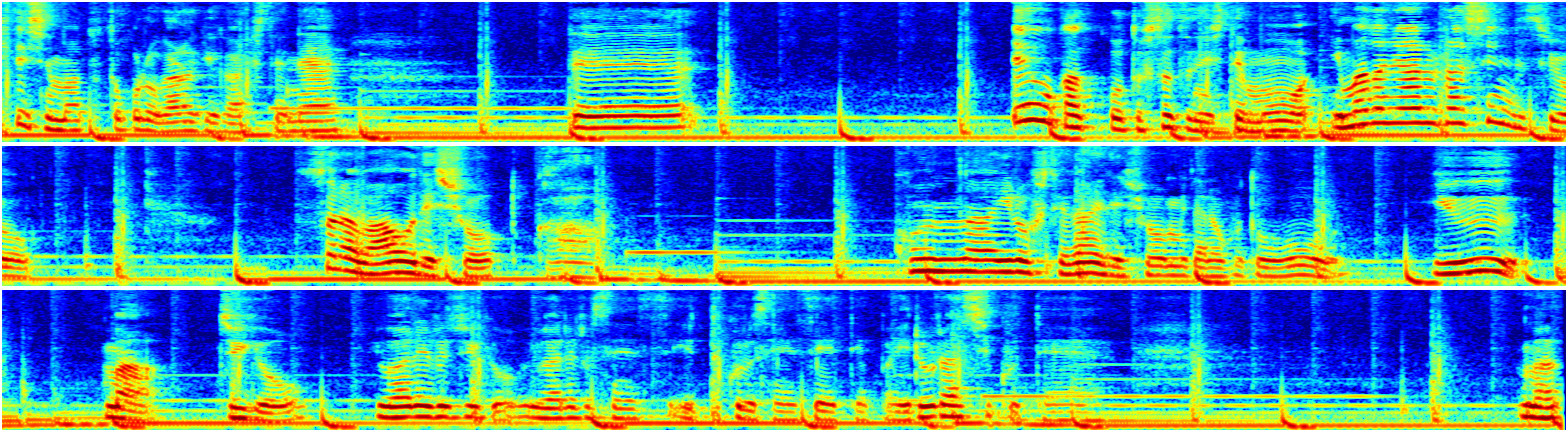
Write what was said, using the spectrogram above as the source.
来てしまったところがある気がしてねで絵を描くこと一つにしても未だにあるらしいんですよ。空は青でしょとかこんな色してないでしょみたいなことを言うまあ授業言われる授業言われる先生言ってくる先生ってやっぱいるらしくてまあ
